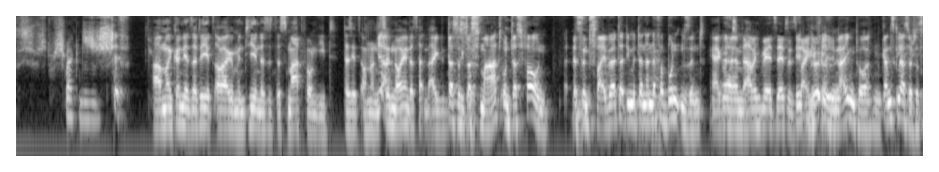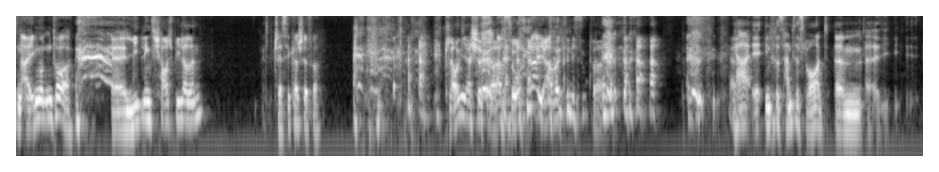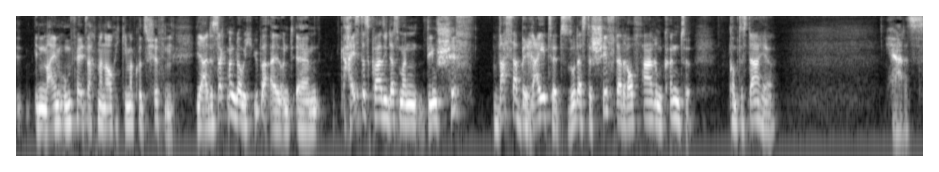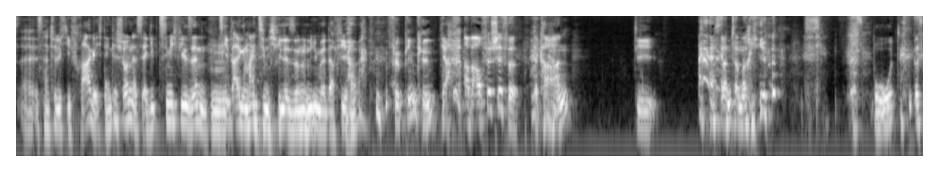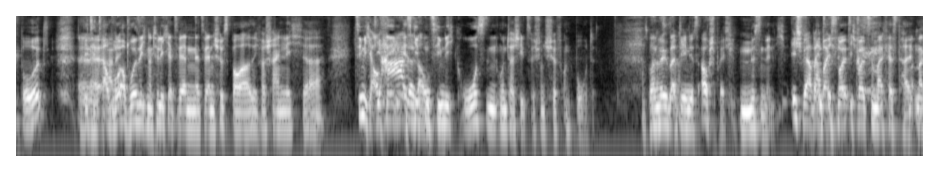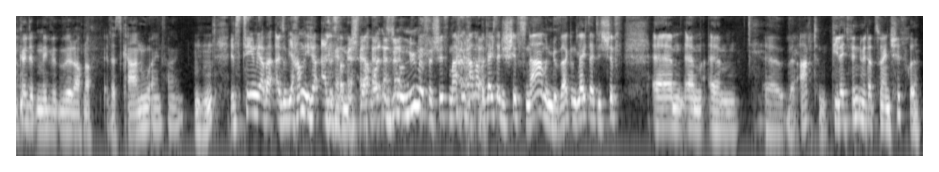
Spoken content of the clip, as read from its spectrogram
Schiff. Aber man könnte jetzt natürlich jetzt auch argumentieren, dass es das Smartphone gibt. Das ist jetzt auch noch nicht Ja. so neu und das hat einen eigenen. Das ist das Smart und das Phone. Es sind zwei Wörter, die miteinander verbunden sind. Ja gut, Ähm, da habe ich mir jetzt selbst ins Bein Wirklich, ein Eigentor. Ein ganz klassisches. Ein Eigen und ein Tor. äh, Lieblingsschauspielerin? Jessica Schiffer. Claudia Schiffer. Ach so, naja. Aber finde ich super. ja, äh, interessantes Wort. Ähm, äh, in meinem Umfeld sagt man auch, ich gehe mal kurz schiffen. Ja, das sagt man, glaube ich, überall. Und ähm, heißt das quasi, dass man dem Schiff Wasser bereitet, sodass das Schiff da drauf fahren könnte? Kommt es daher? Ja, das äh, ist natürlich die Frage. Ich denke schon, es ergibt ziemlich viel Sinn. Es gibt allgemein ziemlich viele Synonyme dafür. Für Pinkeln? Ja. Aber auch für Schiffe. Der Kahn, die Santa Maria, Das Boot. das Boot. Äh, Äh, obwohl, obwohl sich natürlich jetzt werden, jetzt werden Schiffsbauer sich wahrscheinlich äh, ziemlich aufregen. Haare Es gibt einen raufen. ziemlich großen Unterschied zwischen Schiff und Boot. Wollen wir über sagen. den jetzt auch sprechen? Müssen wir nicht. Ich wäre aber, Aber ich wollte ich wollte es nur mal festhalten. Man könnte, mir würde auch noch das Kanu einfallen. Mhm. Jetzt zählen wir aber, also wir haben hier alles vermischt. Wir wollten Synonyme für Schiff machen, haben aber gleichzeitig Schiffsnamen gesagt und gleichzeitig Schiff ähm, ähm, ähm, äh, Arten. Vielleicht finden wir dazu ein Chiffre.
